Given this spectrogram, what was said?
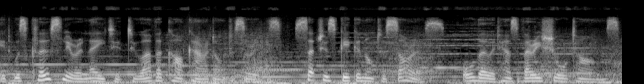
It was closely related to other Carcharodontosaurids, such as Giganotosaurus, although it has very short arms,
